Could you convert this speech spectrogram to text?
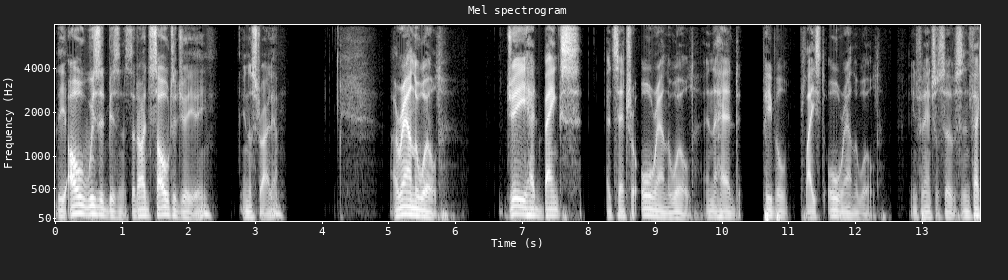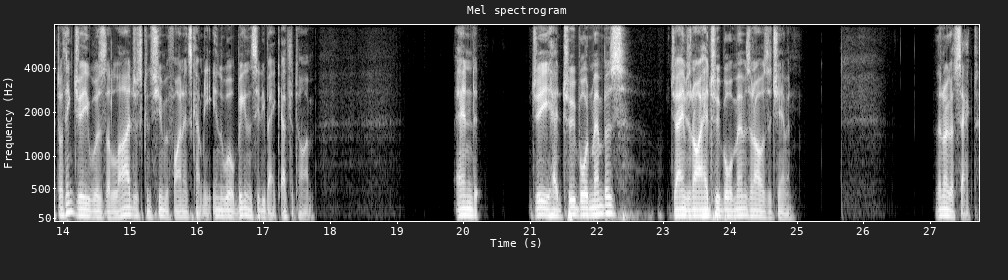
the old wizard business that I'd sold to GE in Australia around the world. GE had banks, etc., all around the world, and they had people placed all around the world in financial services. In fact, I think GE was the largest consumer finance company in the world, bigger than Citibank at the time. And GE had two board members. James and I had two board members, and I was the chairman. Then I got sacked.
